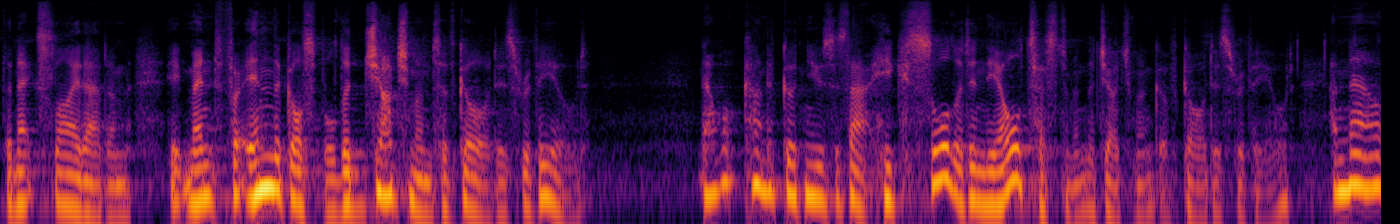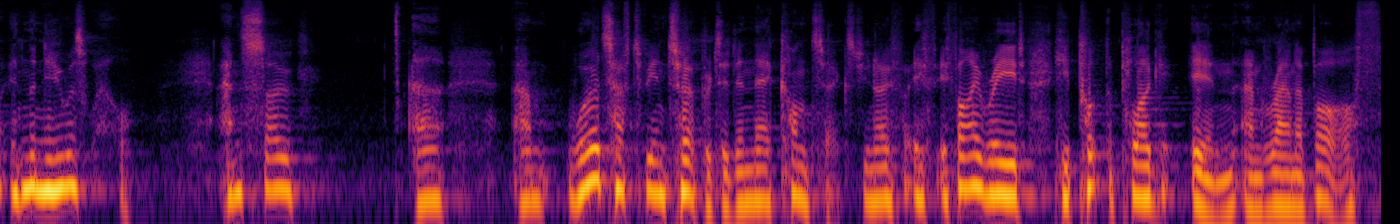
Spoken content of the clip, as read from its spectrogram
the next slide, Adam, it meant for in the gospel, the judgment of God is revealed. Now, what kind of good news is that? He saw that in the Old Testament, the judgment of God is revealed, and now in the New as well. And so, uh, um, words have to be interpreted in their context. You know, if, if, if I read, he put the plug in and ran a bath,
